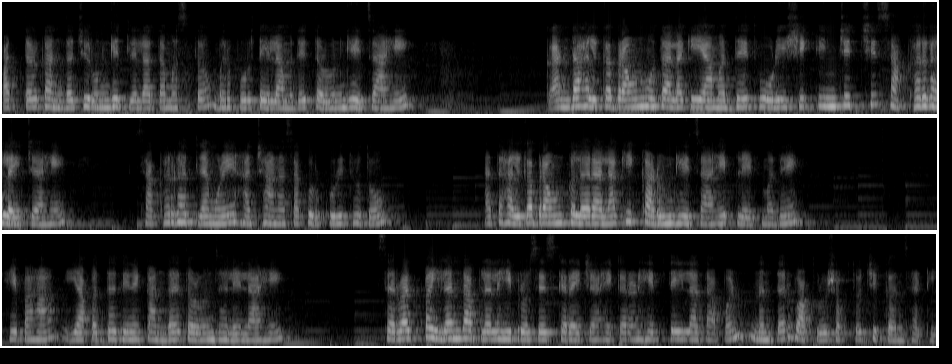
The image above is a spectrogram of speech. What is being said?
पातळ कांदा चिरून घेतलेला आता मस्त भरपूर तेलामध्ये तळून घ्यायचा आहे. कांदा हलका ब्राऊन होत आला की यामध्ये थोडीशी किंचितची साखर घालायची आहे. साखर घातल्यामुळे हा छान असा कुरकुरीत होतो. आता हलका ब्राऊन कलर आला की काढून घ्यायचा आहे प्लेटमध्ये हे पहा या पद्धतीने कांदा तळून झालेला आहे. सर्वात पहिल्यांदा आपल्याला ही प्रोसेस करायची आहे कारण हे तेल आता आपण नंतर वापरू शकतो चिकनसाठी.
